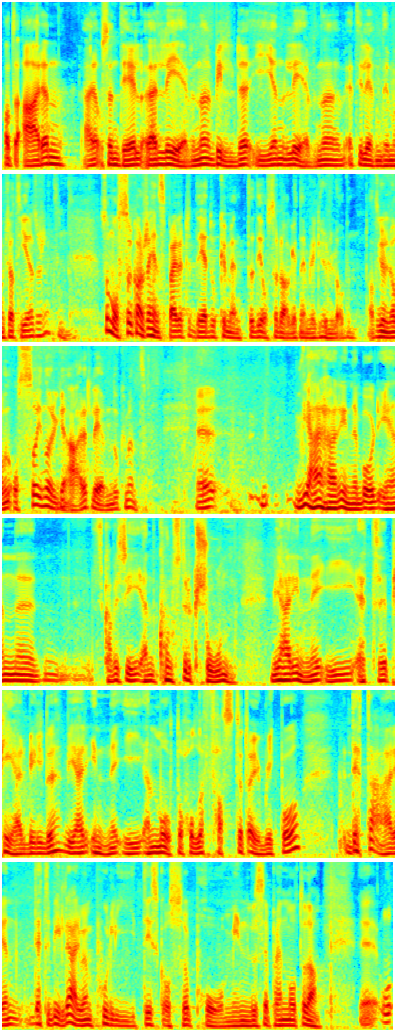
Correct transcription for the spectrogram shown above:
At det er, en, er også en del, det er levende bilde i levende, et levende demokrati, rett og slett. Som også kanskje henspeiler til det dokumentet de også laget, nemlig Grunnloven. At Grunnloven også i Norge er et levende dokument. Eh, vi er her inne, Bård, i en, eh, skal vi si, en konstruksjon. Vi er inne i et PR-bilde. Vi er inne i en måte å holde fast et øyeblikk på. Dette, en, dette, bildet er jo en politisk også påminnelse, på en måte. da. Eh, og,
